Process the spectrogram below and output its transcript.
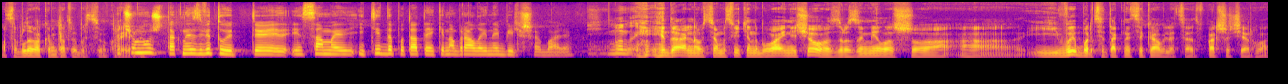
Особливо комітет виборців А України. чому ж так не звітують е, і саме і ті депутати, які набрали і найбільше балів? Ну, ідеально в цьому світі не буває нічого. Зрозуміло, що а, і виборці так не цікавляться в першу чергу.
